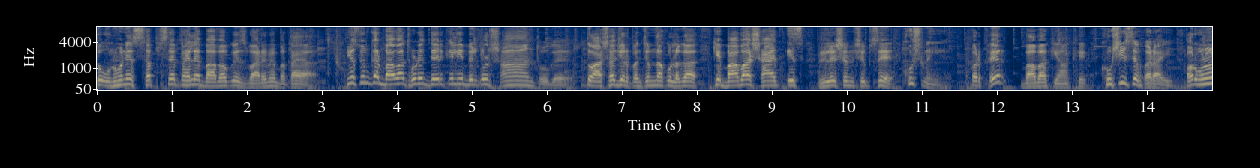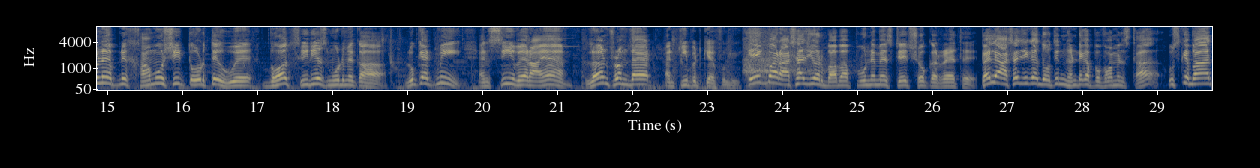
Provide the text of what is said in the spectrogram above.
तो उन्होंने सबसे पहले बाबा को इस बारे में बताया। ये सुनकर बाबा थोड़ी देर के लिए बिल्कुल शांत हो गए। तो आशा जी और पंचमदा को लगा कि बाबा शायद इस रिलेशनशिप से खुश नहीं है। पर फिर बाबा की आँखें खुशी से भर आई और उन्होंने अपनी खामोशी तोड़ते हुए बहुत सीरियस मूड में कहा look at me and see where I am learn from that and keep it carefully एक बार आशा जी और बाबा पुणे में स्टेज शो कर रहे थे। पहले आशा जी का दो तीन घंटे का परफॉर्मेंस था उसके बाद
